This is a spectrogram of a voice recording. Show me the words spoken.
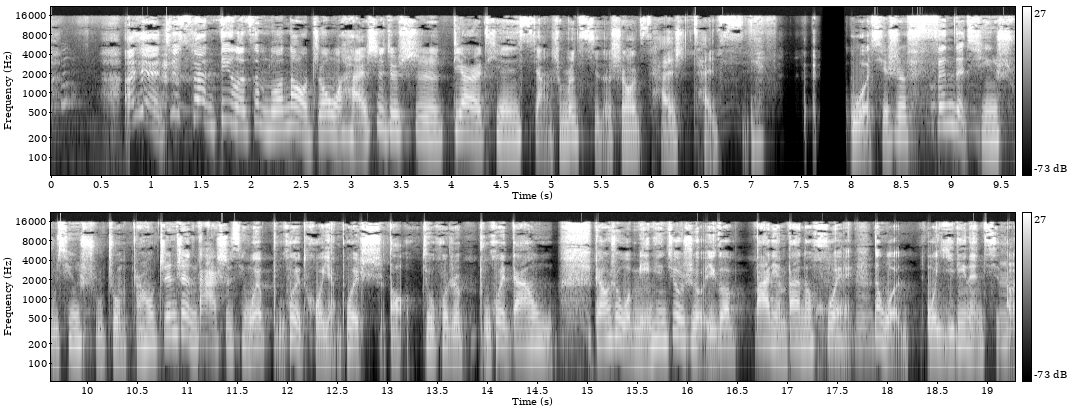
而且，就算定了这么多闹钟，我还是就是第二天想什么起的时候才才起。我其实分得清孰轻孰重，然后真正大事情我也不会拖延，不会迟到，就或者不会耽误。比方说，我明天就是有一个八点半的会，那我我一定能起得来。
